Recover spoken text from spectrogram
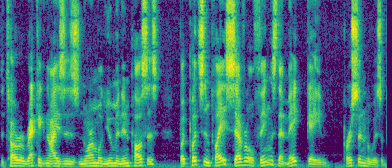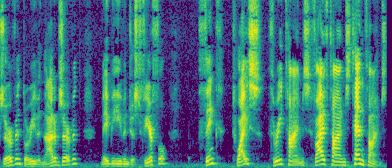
The Torah recognizes normal human impulses, but puts in place several things that make a person who is observant or even not observant, maybe even just fearful, think twice, three times, five times, ten times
